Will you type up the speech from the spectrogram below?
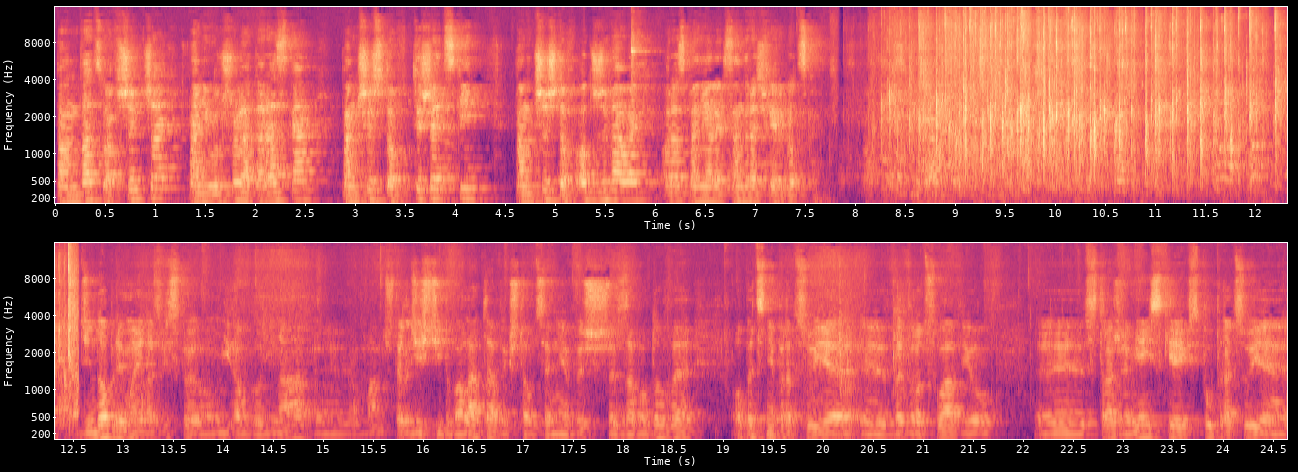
pan Wacław Szymczak, pani Urszula Taraska, pan Krzysztof Tyszecki, pan Krzysztof Odżywałek oraz pani Aleksandra Świergocka. Dzień dobry, moje nazwisko Michał Golina. Y, Mam 42 lata, wykształcenie wyższe zawodowe. Obecnie pracuję y, we Wrocławiu y, w Straży Miejskiej. Współpracuję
